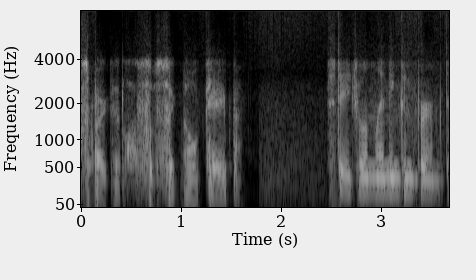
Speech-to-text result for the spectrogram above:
Expected loss of signal Cape. Stage one landing confirmed.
